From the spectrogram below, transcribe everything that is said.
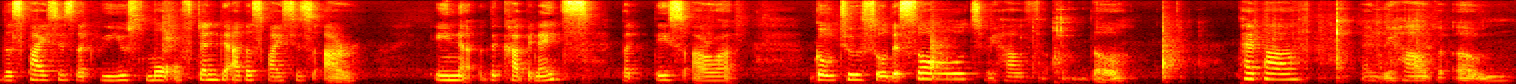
the spices that we use more often. The other spices are in the cabinets, but these are go to. So the salt we have the pepper and we have um,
